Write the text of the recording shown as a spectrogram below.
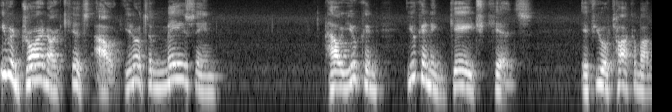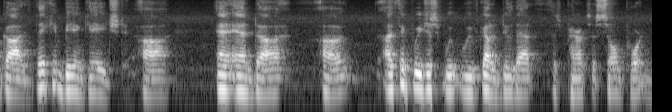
even drawing our kids out. You know, it's amazing how you can you can engage kids if you will talk about God. They can be engaged, uh, and, and uh, uh, I think we just we, we've got to do that as parents. is so important.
